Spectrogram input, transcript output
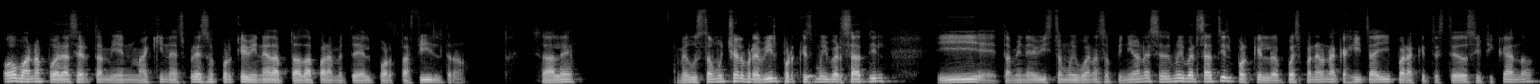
o van a poder hacer también máquina expreso porque viene adaptada para meter el portafiltro. ¿Sale? Me gustó mucho el Breville porque es muy versátil y eh, también he visto muy buenas opiniones. Es muy versátil porque lo puedes poner una cajita ahí para que te esté dosificando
